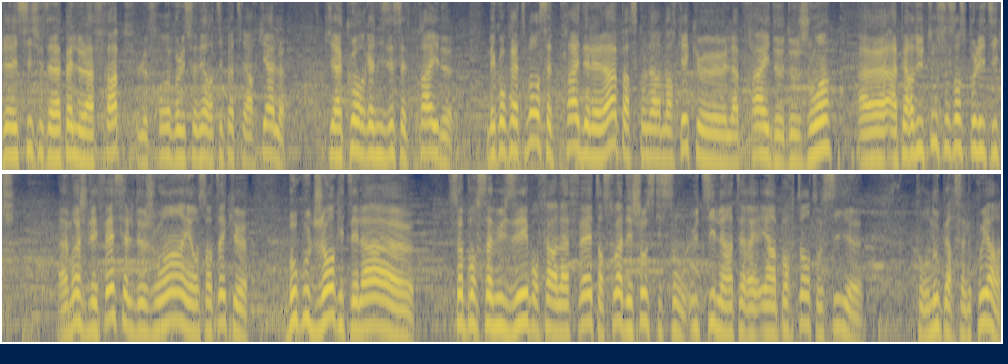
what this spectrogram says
viens ici suite à l'appel de la FRAP, le Front révolutionnaire antipatriarcal, qui a co-organisé cette Pride. Mais concrètement, cette Pride, elle est là parce qu'on a remarqué que la Pride de juin euh, a perdu tout son sens politique. Euh, moi, je l'ai fait, celle de juin, et on sentait que beaucoup de gens qui étaient là, euh, soit pour s'amuser, pour faire la fête, soit des choses qui sont utiles et, importantes aussi pour nous, personnes queer,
